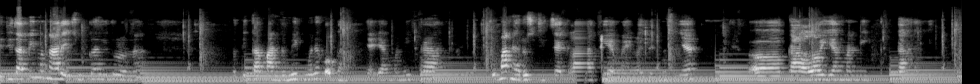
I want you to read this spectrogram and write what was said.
jadi tapi menarik juga gitu loh nah ketika pandemi kemudian kok banyak yang menikah. Cuman harus dicek lagi ya Maila jadi maksudnya uh, kalau yang menikah itu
